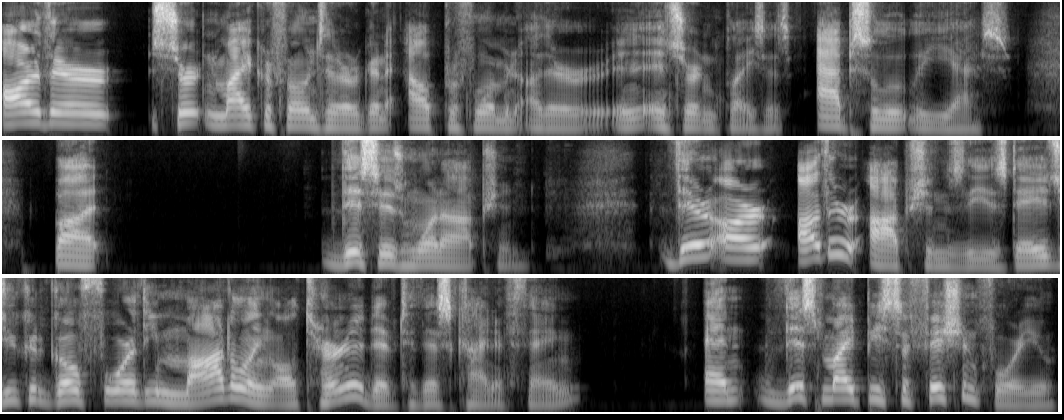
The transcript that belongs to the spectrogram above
Are there certain microphones that are going to outperform in other in, in certain places? Absolutely yes. But this is one option. There are other options these days. You could go for the modeling alternative to this kind of thing. And this might be sufficient for you.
